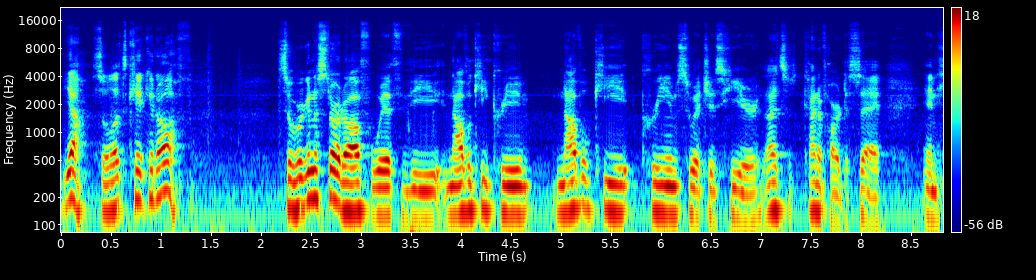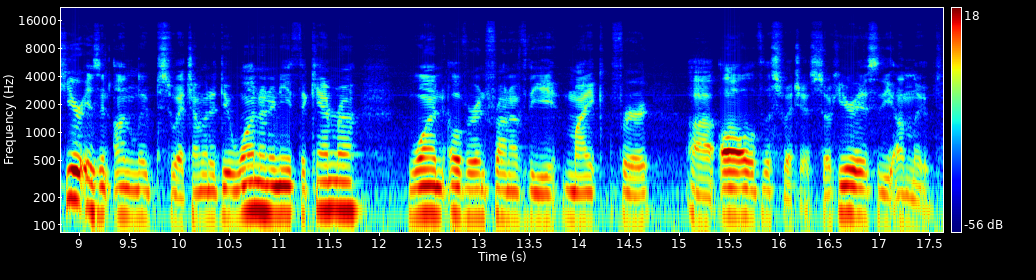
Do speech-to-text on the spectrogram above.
yeah, so let's kick it off. So we're going to start off with the Novel Key Cream, Novel Key Cream switches here. That's kind of hard to say. And here is an unlubed switch. I'm going to do one underneath the camera, one over in front of the mic for uh, all of the switches. So here is the unlubed.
